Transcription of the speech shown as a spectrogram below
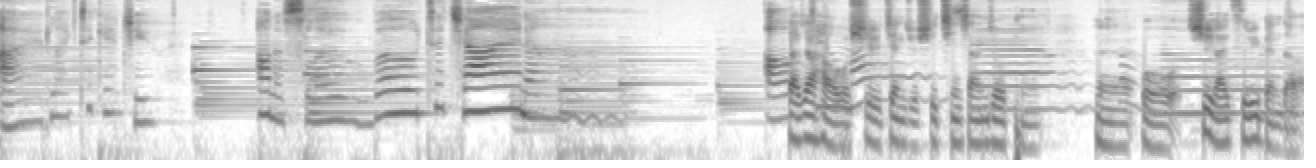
I'd like to get you on a slow boat to China. 大家好，我是建筑师青山作品。嗯，我是来自日本的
